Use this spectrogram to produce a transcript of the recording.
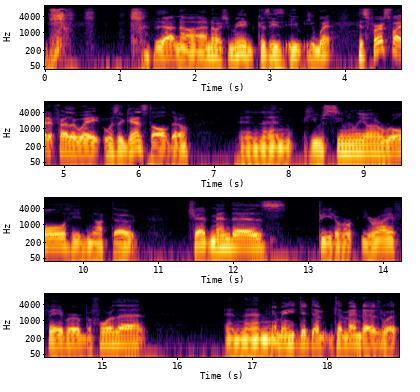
yeah, no, I know what you mean because he's he he went his first fight at featherweight was against Aldo, and then he was seemingly on a roll. He'd knocked out Chad Mendes, beat Ur- Uriah Faber before that, and then I mean, he did to, to Mendes what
